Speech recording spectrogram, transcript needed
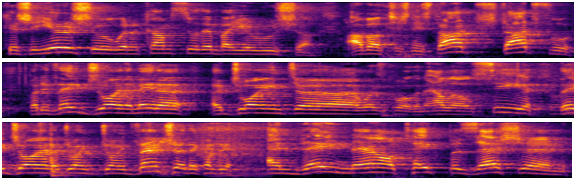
Kishayirshu, when it comes to them by Yerusha. But if they join, they made a, a joint, uh, what is it called, an LLC, they join a joint joint venture, they come together, and they now take possession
